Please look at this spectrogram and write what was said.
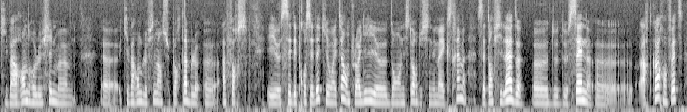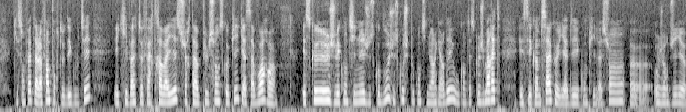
qui va rendre le film euh, qui va rendre le film insupportable à force. Et c'est des procédés qui ont été employés dans l'histoire du cinéma extrême, cette enfilade de, de, scènes hardcore en fait, qui sont faites à la fin pour te dégoûter et qui va te faire travailler sur ta pulsion scopique, à savoir est-ce que je vais continuer jusqu'au bout, jusqu'où je peux continuer à regarder, ou quand est-ce que je m'arrête? Et c'est comme ça qu'il y a des compilations euh, aujourd'hui euh,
